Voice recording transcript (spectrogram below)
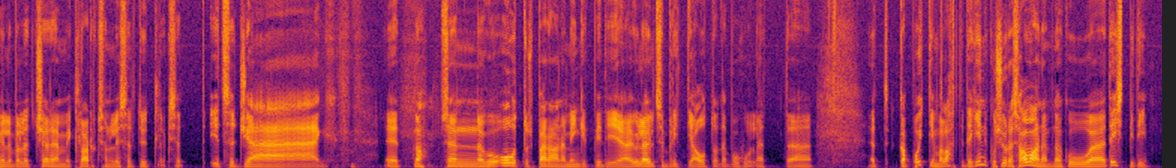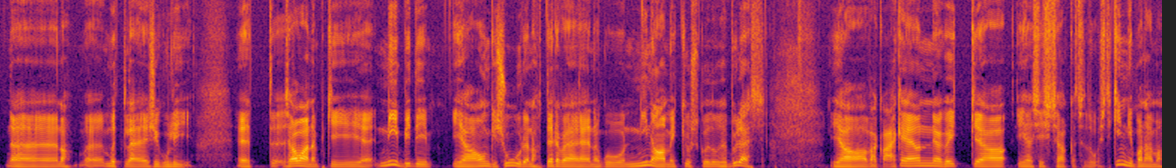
mille peale Jeremy Clarkson lihtsalt ütleks, et it's a jag. Et noh, see on nagu ootuspärane mingit pidi ja üleüldse Briti autode puhul, et äh, et kapoti ma lahti tegin, kusjuures avaneb nagu äh, teistpidi, äh, noh, äh, mõtle Žiguli. et see avanebki niipidi ja ongi suur ja noh, terve nagu ninamik justkui tõuseb üles. ja väga äge on ja kõik ja, ja siis sa hakkad seda uuesti kinni panema.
